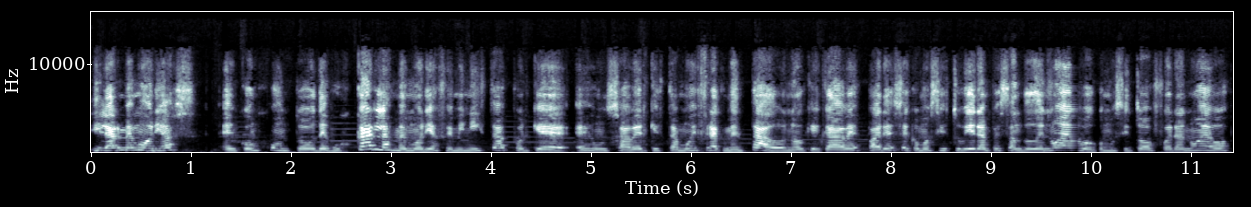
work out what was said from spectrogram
hilar memorias en conjunto, de buscar las memorias feministas, porque es un saber que está muy fragmentado, ¿no? Que cada vez parece como si estuviera empezando de nuevo, como si todo fuera nuevo,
